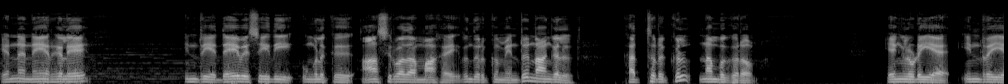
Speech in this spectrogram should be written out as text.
என்ன நேயர்களே இன்றைய தேவ செய்தி உங்களுக்கு ஆசீர்வாதமாக இருந்திருக்கும் என்று நாங்கள் கத்தருக்குள் நம்புகிறோம். எங்களுடைய இன்றைய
